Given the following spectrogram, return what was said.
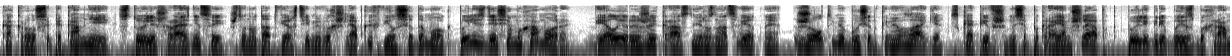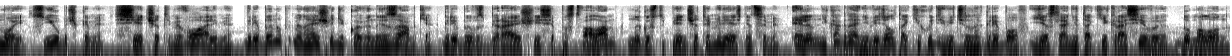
как россыпи камней, с той лишь разницей, что над отверстиями в их шляпках вился дымок. Были здесь и мухоморы, белые, рыжие, красные, разноцветные, с желтыми бусинками влаги, скопившимися по краям шляпок. Были грибы с бахромой, с юбочками, с сетчатыми вуалями, грибы, напоминающие диковинные замки, грибы, взбирающиеся по стволам многоступенчатыми лестницами. Эллен никогда не видел таких удивительных грибов. Если они такие красивые, думал он,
